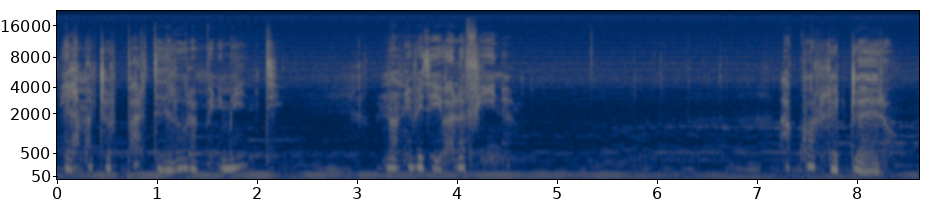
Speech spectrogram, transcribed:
e la maggior parte dei loro avvenimenti, non ne vedeva la fine. A cuor leggero,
